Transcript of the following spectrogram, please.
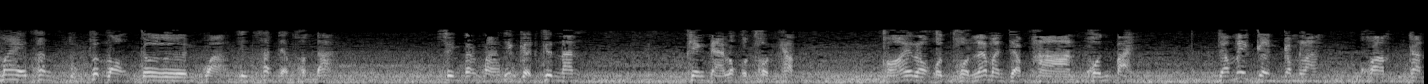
ไม่ให้ท่านถูกทดลองเกินกว่าที่ท่านจะทนได้ สิ่งต่างๆที่เกิดขึ้นนั้น เพียงแต่เราอดทนครับ ขอให้เราอดทนและมันจะผ่านพ้นไป จะไม่เกินกำลังความการ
